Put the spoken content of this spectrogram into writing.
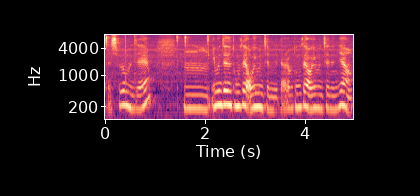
자, 12번 문제. 음, 이 문제는 동사의 어휘 문제입니다. 여러분, 동사의 어휘 문제는요,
